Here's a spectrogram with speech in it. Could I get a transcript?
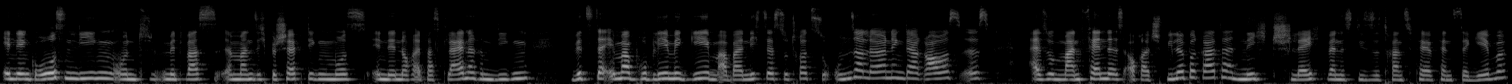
in den großen Ligen und mit was man sich beschäftigen muss in den noch etwas kleineren Ligen, wird es da immer Probleme geben. Aber nichtsdestotrotz, so unser Learning daraus ist, also man fände es auch als Spielerberater nicht schlecht, wenn es diese Transferfenster gäbe.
